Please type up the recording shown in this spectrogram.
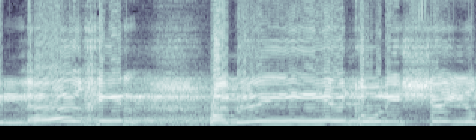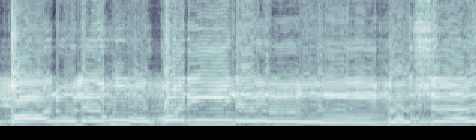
الآخر ومن يكن الشيطان له قرينا فساء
